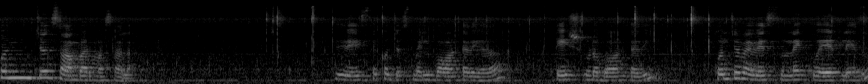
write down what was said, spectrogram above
కొంచెం సాంబార్ మసాలా. ఇది వేస్తే కొంచెం స్మెల్ బాగుంటుంది కదా టేస్ట్ కూడా బాగుంటుంది. కొంచెం వేస్తున్నా ఎక్కువ వేయట్లేదు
